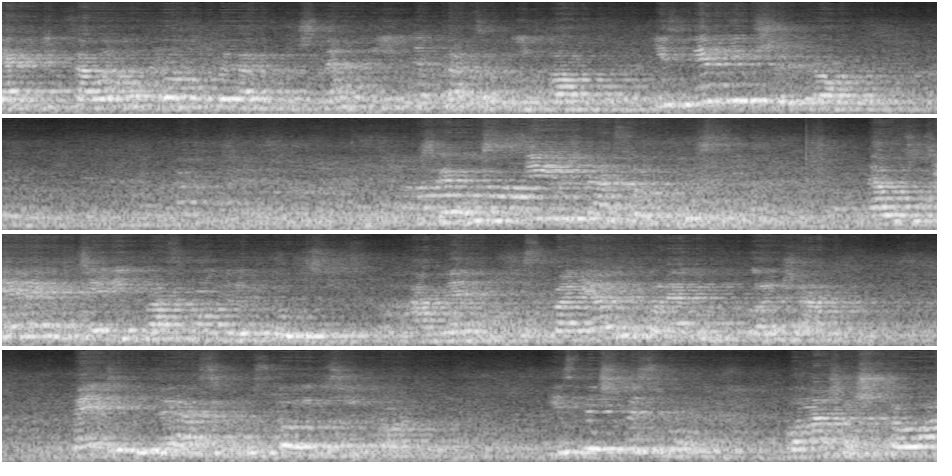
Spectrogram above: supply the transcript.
jak i całemu gronu pedagogicznemu i innym pracownikom, niezmiernie przykro, że musicie już nas odpuścić. Nauczyciele widzieli Was mądrych ludzi, a my wspaniałych kolegów i koleżanki. Będzie mi teraz pusto i cicho. Jesteśmy smutni, bo nasza szkoła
